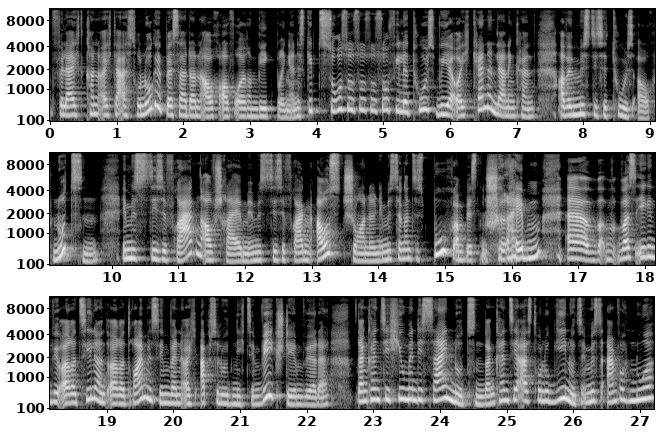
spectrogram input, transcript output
vielleicht kann euch der Astrologe besser dann auch auf eurem Weg bringen. Es gibt so, so, so, so, so viele Tools, wie ihr euch kennenlernen könnt. Aber ihr müsst diese Tools auch nutzen. Ihr müsst diese Fragen aufschreiben. Ihr müsst diese Fragen ausjournalen. Ihr müsst ein ganzes Buch am besten schreiben äh, was irgendwie eure Ziele und eure Träume sind, wenn euch absolut nichts im Weg stehen würde. Dann könnt ihr Human Design nutzen, dann könnt ihr Astrologie nutzen. Ihr müsst einfach nur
